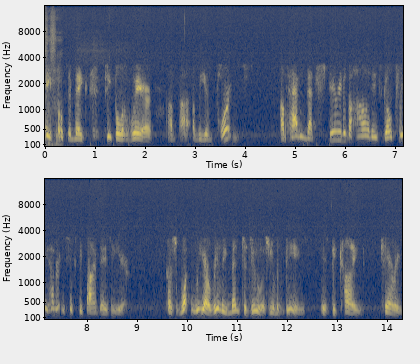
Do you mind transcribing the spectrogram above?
able to make people aware of, uh, of the importance of having that spirit of the holidays go 365 days a year. Because what we are really meant to do as human beings is be kind, caring,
